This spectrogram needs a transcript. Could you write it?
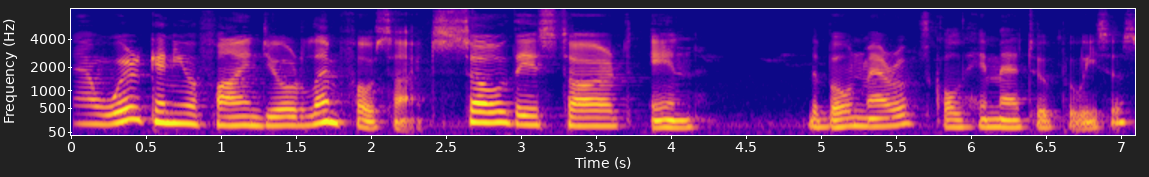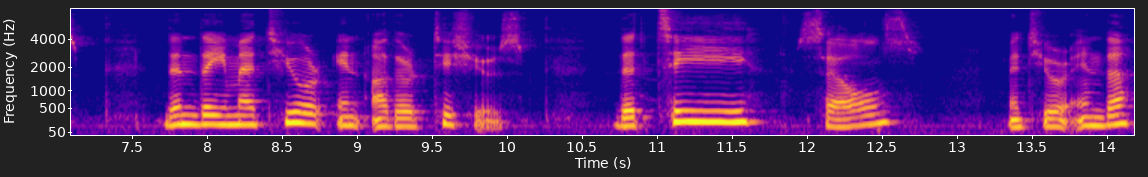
Now, where can you find your lymphocytes? So they start in the bone marrow, it's called hematopoiesis. Then they mature in other tissues. The T cells mature in the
